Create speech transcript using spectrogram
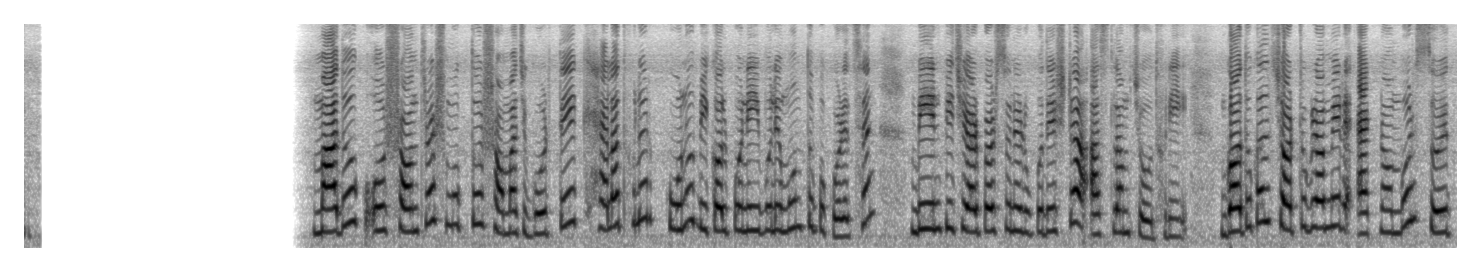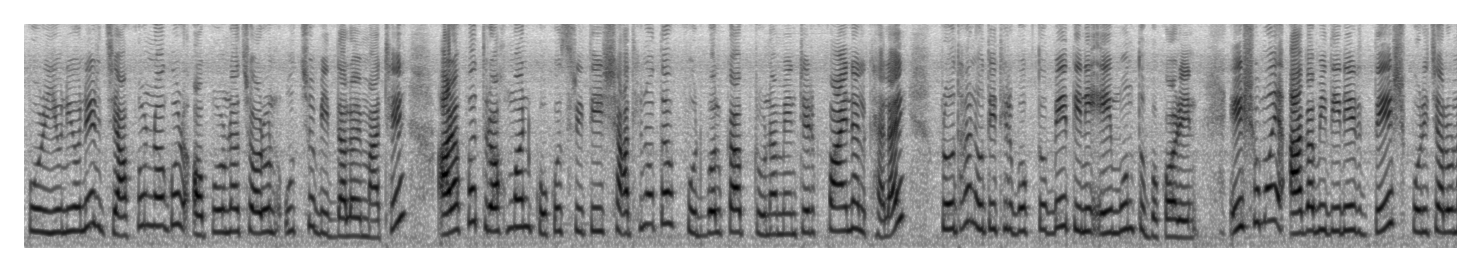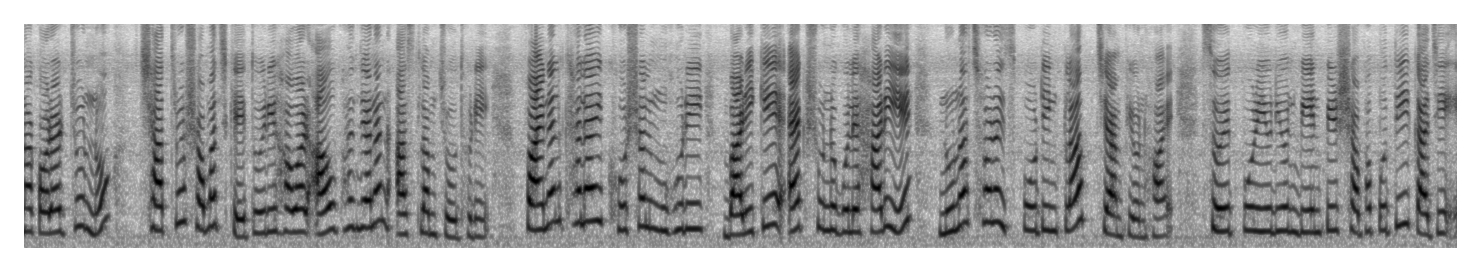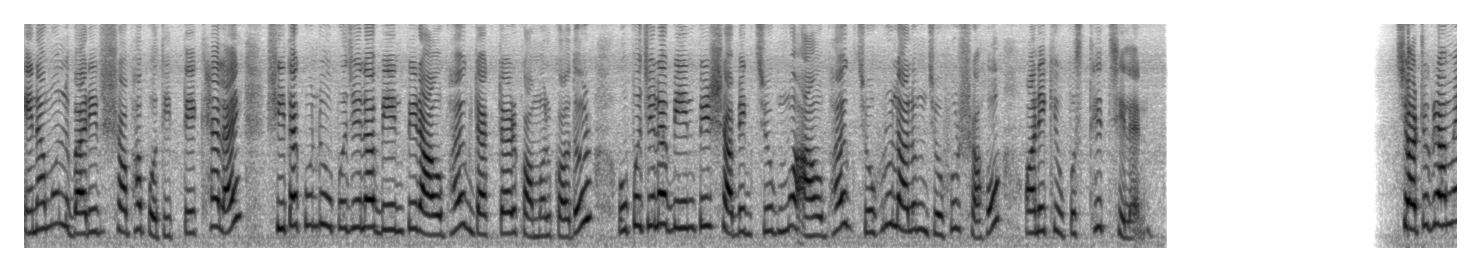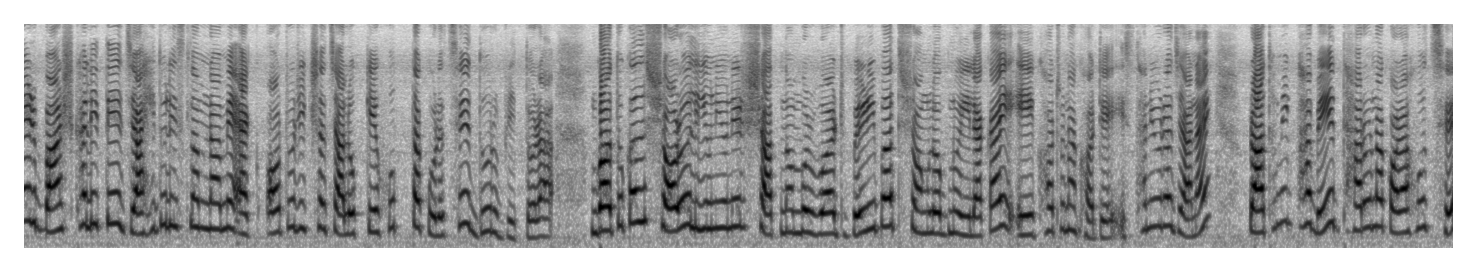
মাদক ও সন্ত্রাসমুক্ত সমাজ গড়তে খেলাধুলার কোনো বিকল্প নেই বলে মন্তব্য করেছেন বিএনপি চেয়ারপারসনের উপদেষ্টা আসলাম চৌধুরী। গতকাল চট্টগ্রামের এক নম্বর সৈয়দপুর ইউনিয়নের জাফরনগর অপর্ণাচরণ উচ্চ বিদ্যালয় মাঠে আরাফাত রহমান কোকোস্মৃতি স্বাধীনতা ফুটবল কাপ টুর্নামেন্টের ফাইনাল খেলায় প্রধান অতিথির বক্তব্যে তিনি এই মন্তব্য করেন। এই সময় আগামী দিনের দেশ পরিচালনা করার জন্য ছাত্র সমাজকে তৈরি হওয়ার আহ্বান জানান আসলাম চৌধুরী। ফাইনাল খেলায় খোসাল মুহুরি বাড়িকে এক শূন্য গোলে হারিয়ে নুনাছড়া স্পোর্টিং ক্লাব চ্যাম্পিয়ন হয়। সৈয়দপুর ইউনিয়ন বিএনপির সভাপতি কাজী এনামুল বাড়ির সভাপতিত্বে খেলায় সীতাকুণ্ড উপজেলা বিএনপির আহ্বায়ক ডাক্তার কমল কদর, উপজেলা বিএনপির সাবেক যুগ্ম আহ্বায়ক জহুরুল আলম জহুর সহ অনেকে উপস্থিত ছিলেন। চট্টগ্রামের বাঁশখালীতে জাহিদুল ইসলাম নামে এক অটোরিকশা চালককে হত্যা করেছে দুর্বৃত্তরা। গতকাল সরল ইউনিয়নের সাত নম্বর ওয়ার্ড বেড়িবাদ সংলগ্ন এলাকায় এ ঘটনা ঘটে। স্থানীয়রা জানায় প্রাথমিকভাবে ধারণা করা হচ্ছে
